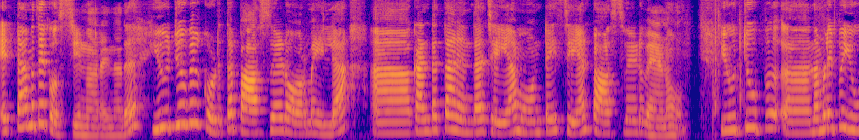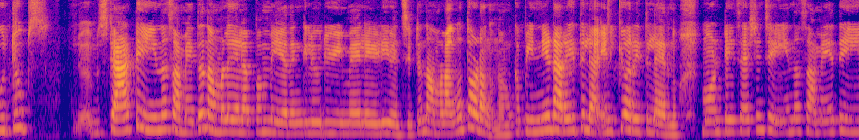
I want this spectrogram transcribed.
എട്ടാമത്തെ ക്വസ്റ്റ്യൻ എന്ന് പറയുന്നത് യൂട്യൂബിൽ കൊടുത്ത പാസ്വേഡ് ഓർമ്മയില്ല. കണ്ടെത്താൻ എന്താ ചെയ്യാം? മോണിറ്റൈസ് ചെയ്യാൻ പാസ്വേഡ് വേണോ? യൂട്യൂബ് നമ്മളിപ്പോൾ യൂട്യൂബ് സ്റ്റാർട്ട് ചെയ്യുന്ന സമയത്ത് നമ്മൾ ചിലപ്പം ഏതെങ്കിലും ഒരു ഇമെയിൽ ഐ ഡി വെച്ചിട്ട് നമ്മൾ അങ്ങ് തുടങ്ങും. നമുക്ക് പിന്നീട് അറിയത്തില്ല എനിക്കും അറിയത്തില്ലായിരുന്നു. മോണിറ്റൈസേഷൻ ചെയ്യുന്ന സമയത്ത് ഈ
